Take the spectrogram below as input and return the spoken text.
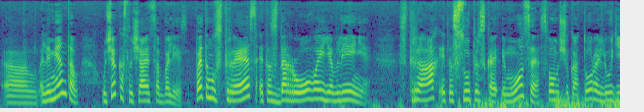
э, элементов, у человека случается болезнь. Поэтому стресс – это здоровое явление – Страх – это суперская эмоция, с помощью которой люди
